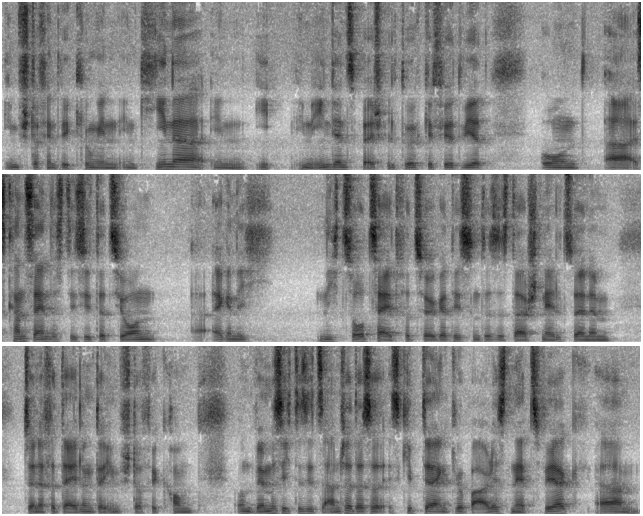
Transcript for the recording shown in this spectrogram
Impfstoffentwicklung in, in China, in, in Indien zum Beispiel durchgeführt wird. Und äh, es kann sein, dass die Situation äh, eigentlich nicht so zeitverzögert ist und dass es da schnell zu einem zu einer Verteilung der Impfstoffe kommt. Und wenn man sich das jetzt anschaut, also es gibt ja ein globales Netzwerk ähm,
